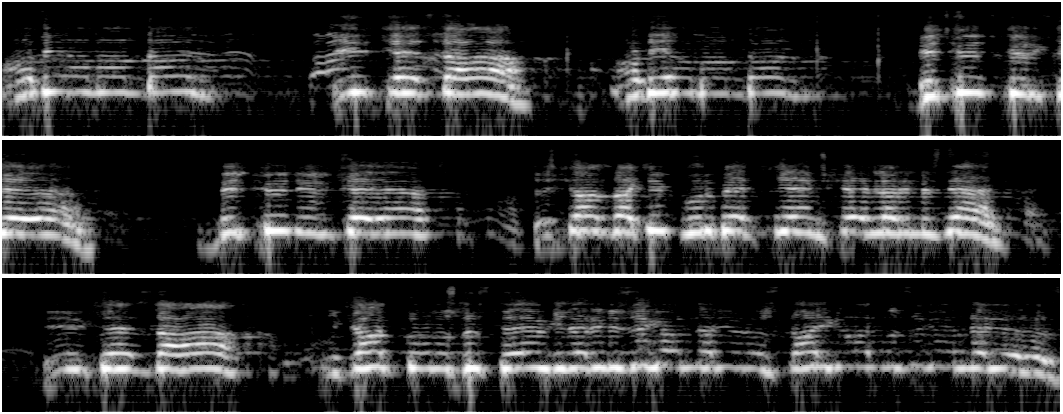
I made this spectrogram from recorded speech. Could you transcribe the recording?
Adıyaman'dan, bir kez daha Adıyaman'dan bütün Türkiye'ye, bütün ülkeye, dışarıdaki gurbetçi hemşehrilerimize bir kez daha kucak dolusu sevgilerimizi gönderiyoruz, saygılarımızı gönderiyoruz.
